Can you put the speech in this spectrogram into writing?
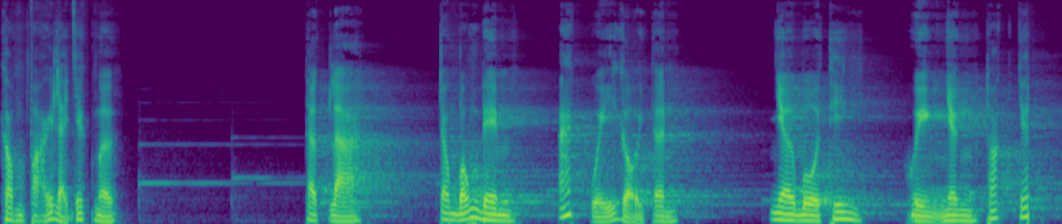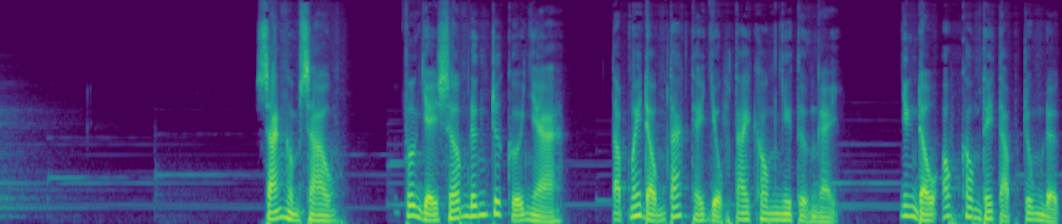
Không phải là giấc mơ. Thật là, Trong bóng đêm Ác quỷ gọi tên, Nhờ bùa thiên Huyền nhân thoát chết. Sáng hôm sau Phương dậy sớm đứng trước cửa nhà, Tập mấy động tác thể dục tay không như thường ngày, Nhưng đầu óc không thể tập trung được.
